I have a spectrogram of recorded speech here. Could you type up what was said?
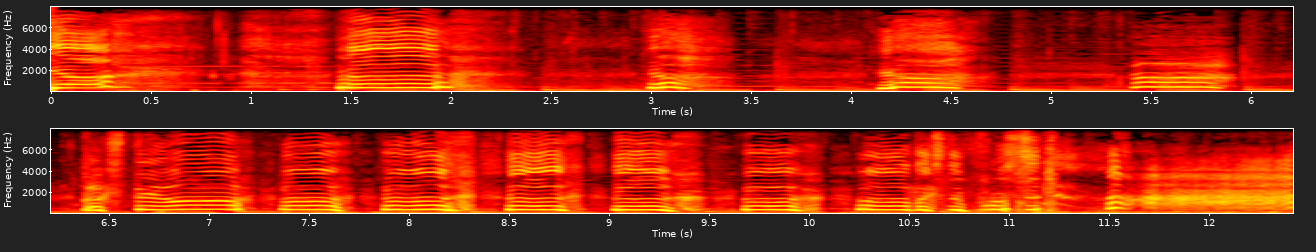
야, 아, 야, 야, 아, 낚싯대, 아, 아, 아, 아, 아, 아, 아, 낚싯대 부러진다. 아,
